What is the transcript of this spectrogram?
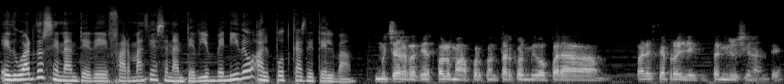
Eduardo Senante de Farmacia Senante, bienvenido al podcast de Telva. Muchas gracias, Paloma, por contar conmigo para, para este proyecto tan ilusionante.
